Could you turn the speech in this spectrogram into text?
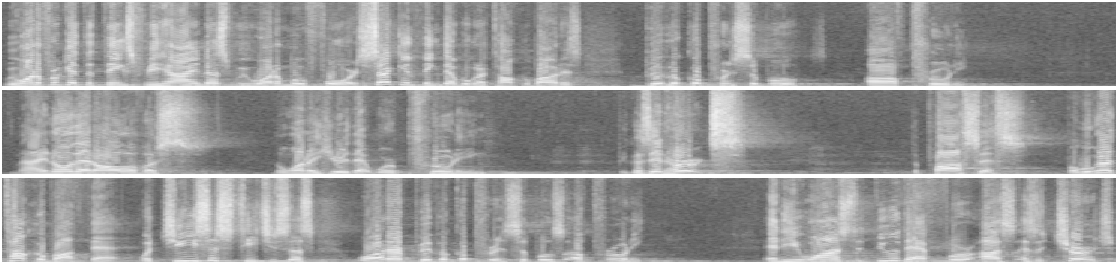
We want to forget the things behind us. We want to move forward. Second thing that we're going to talk about is biblical principles of pruning. Now, I know that all of us don't want to hear that word pruning because it hurts, the process. But we're going to talk about that. What Jesus teaches us, what are biblical principles of pruning? And he wants to do that for us as a church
